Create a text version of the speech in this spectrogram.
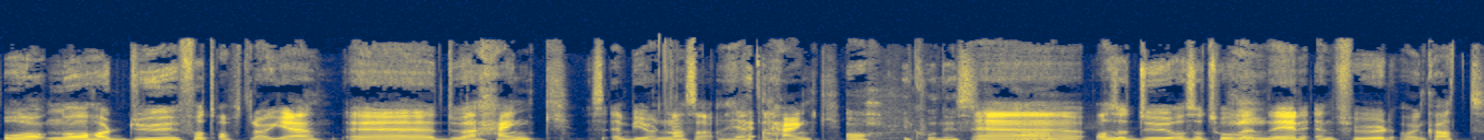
Og nå har du fått oppdraget. Eh, du er Hank. Bjørnen, altså. Heter Hank. Oh, ikonisk. Eh, og så du og så to venner, en fugl og en katt,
